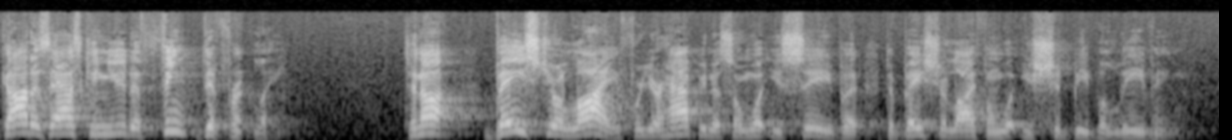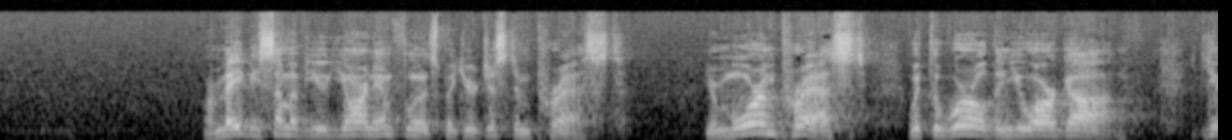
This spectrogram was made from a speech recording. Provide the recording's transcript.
God is asking you to think differently. To not base your life or your happiness on what you see, but to base your life on what you should be believing. Or maybe some of you, you aren't influenced, but you're just impressed. You're more impressed with the world than you are God you,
